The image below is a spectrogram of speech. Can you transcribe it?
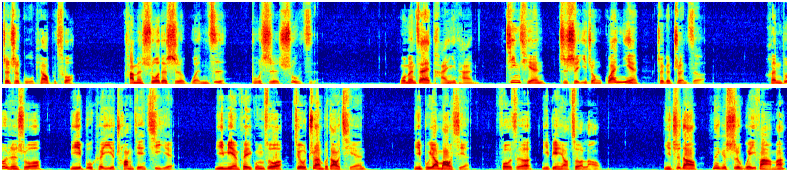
这只股票不错。他们说的是文字，不是数字。我们再谈一谈，金钱只是一种观念，这个准则。很多人说你不可以创建企业。你免费工作就赚不到钱，你不要冒险，否则你便要坐牢。你知道那个是违法吗？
